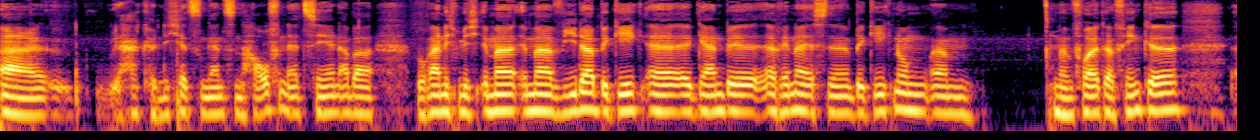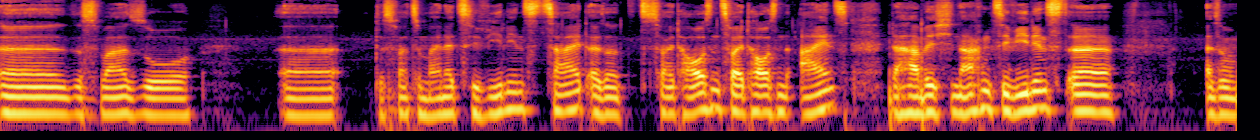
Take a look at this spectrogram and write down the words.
äh, ja, könnte ich jetzt einen ganzen Haufen erzählen, aber woran ich mich immer, immer wieder begeg äh, gern be erinnere, ist eine Begegnung ähm, mit Volker Finke. Äh, das war so äh, das war zu meiner Zivildienstzeit, also 2000, 2001. Da habe ich nach dem Zivildienst, äh, also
